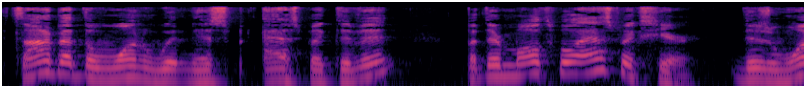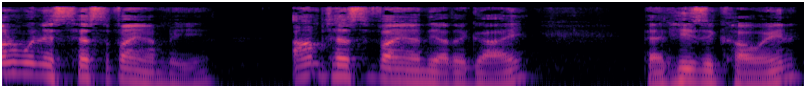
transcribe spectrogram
It's not about the one witness aspect of it, but there are multiple aspects here. There's one witness testifying on me. I'm testifying on the other guy that he's a Cohen.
